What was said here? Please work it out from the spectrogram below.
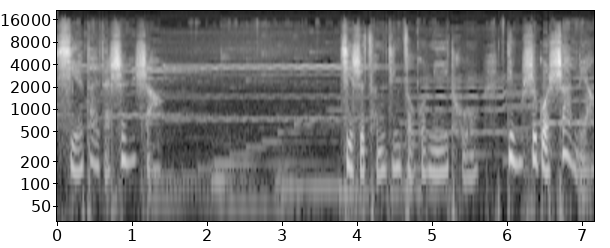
携带在身上？即使曾经走过迷途，丢失过善良，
